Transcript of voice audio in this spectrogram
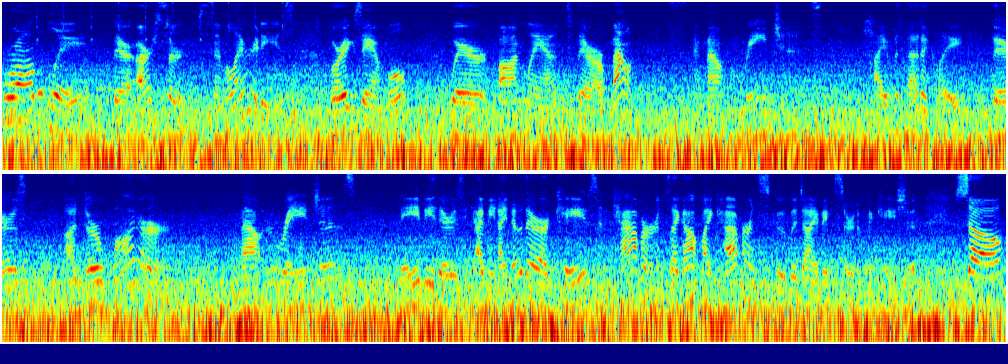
Probably there are certain similarities. For example, where on land there are mountains and mountain ranges hypothetically, there's underwater mountain ranges. Maybe there's, I mean, I know there are caves and caverns. I got my cavern scuba diving certification. So,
